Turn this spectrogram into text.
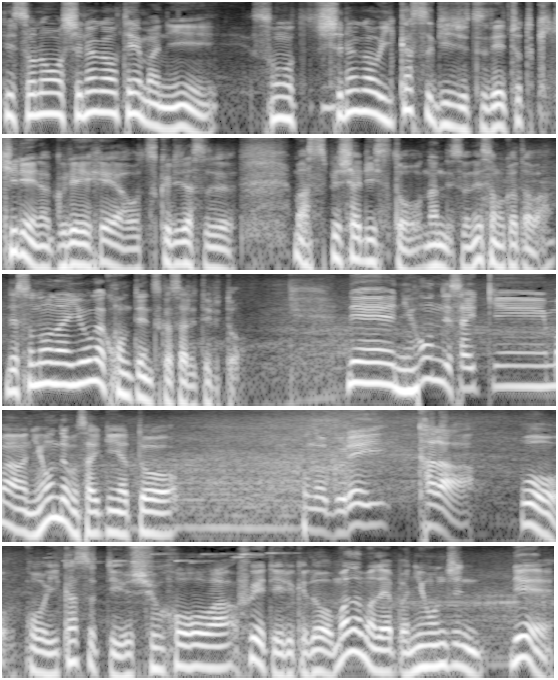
で、その白髪をテーマに、その白髪を生かす技術でちょっと綺麗なグレーヘアを作り出す、まあ、スペシャリストなんですよね、その方は。で、その内容がコンテンツ化されてると。で、日本で最近、まあ、日本でも最近やっと、このグレーカラー、をこう生かすっていう手法は増えているけどまだまだやっぱ日本人で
